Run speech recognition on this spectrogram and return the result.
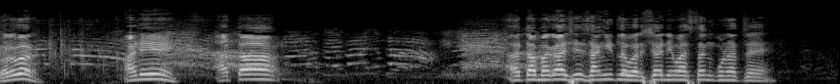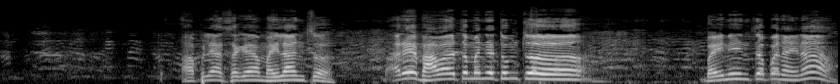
बरोबर? आणि आता आता मगाशी सांगितलं वर्षा निवासस्थान कुणाचं आहे? आपल्या सगळ्या महिलांचं. अरे भावाचं म्हणजे तुमचं. बहिणींचं पण आहे ना?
